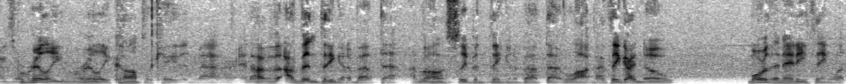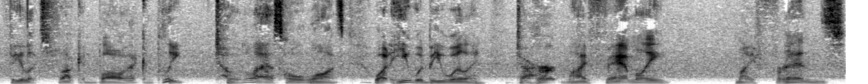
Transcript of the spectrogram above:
it's a really, really complicated matter, and I've I've been thinking about that. I've honestly been thinking about that a lot, and I think I know more than anything what Felix fucking Ball, that complete total asshole, wants. What he would be willing to hurt my family, my friends,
